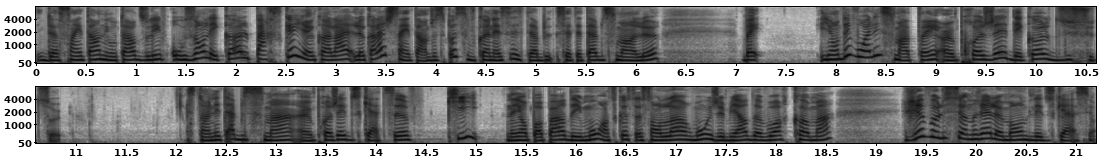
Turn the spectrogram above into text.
de Sainte-Anne et auteur du livre Osons l'école, parce qu'il y a un collège, le collège Sainte-Anne. Je ne sais pas si vous connaissez cet établissement-là. Ben, ils ont dévoilé ce matin un projet d'école du futur. C'est un établissement, un projet éducatif qui, n'ayons pas peur des mots, en tout cas, ce sont leurs mots et j'ai bien hâte de voir comment révolutionnerait le monde de l'éducation.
